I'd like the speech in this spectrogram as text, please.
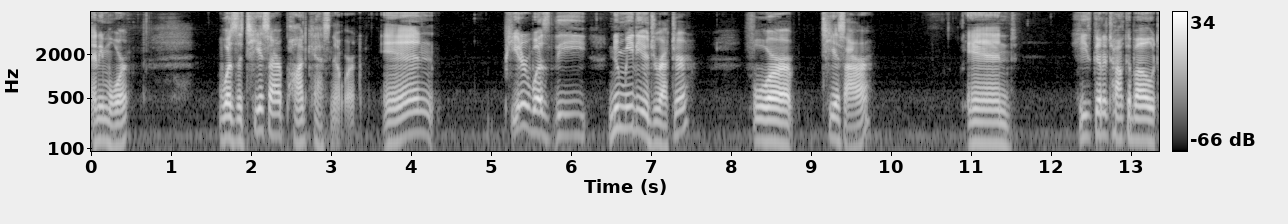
anymore, was the TSR Podcast Network. And Peter was the new media director for TSR. And he's going to talk about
